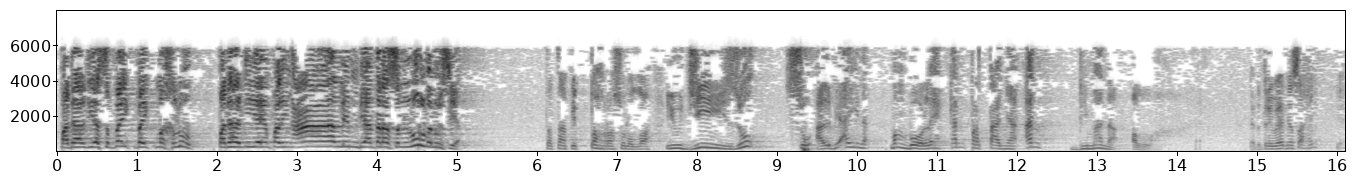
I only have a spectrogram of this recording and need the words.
padahal dia sebaik-baik makhluk, padahal dia yang paling alim di antara seluruh manusia. Tetapi toh Rasulullah yujizu su'al bi'ayna. Membolehkan pertanyaan di mana Allah. Dapat riwayatnya sahih. Ya.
